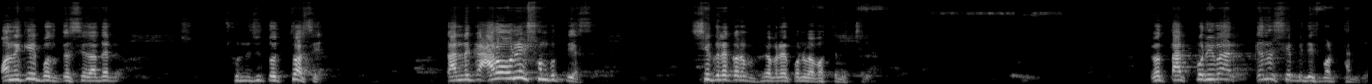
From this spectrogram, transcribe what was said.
অনেকেই বলতেছে তাদের শুনেছি তথ্য আছে, তার নাকি আরও অনেক সম্পত্তি আছে। সেগুলো কোনো ব্যাপারে কোনো ব্যবস্থা নিচ্ছে না। এবং তার পরিবার কেন সে বিদেশ পর থাকবে?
